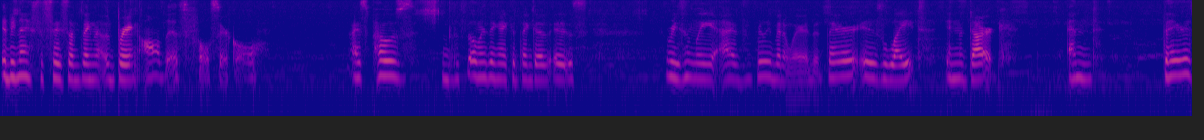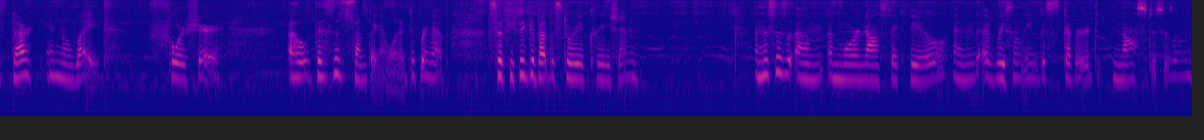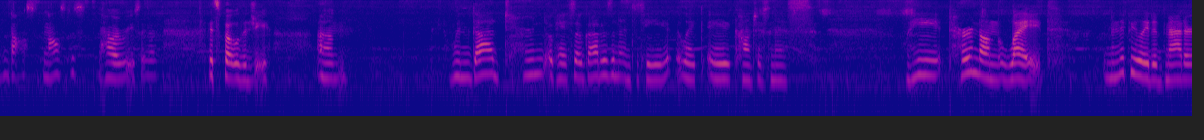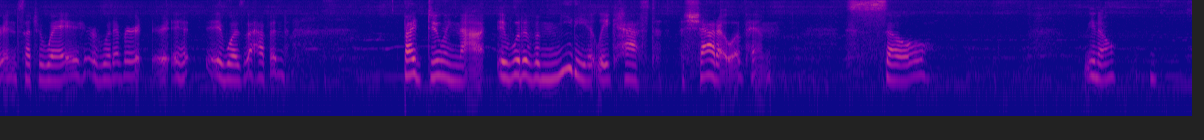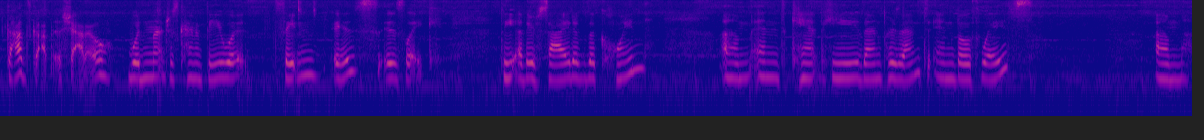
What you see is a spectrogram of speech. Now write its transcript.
it'd be nice to say something that would bring all this full circle. I suppose the only thing I could think of is recently I've really been aware that there is light in the dark, and there is dark in the light for sure. Oh, this is something I wanted to bring up. So, if you think about the story of creation, and this is um, a more Gnostic view, and I've recently discovered Gnosticism. Gnost, Gnostic, however you say that. It's spelled with a G. Um, when God turned, okay, so God was an entity, like a consciousness. When He turned on the light, manipulated matter in such a way, or whatever it, it, it was that happened, by doing that, it would have immediately cast a shadow of him. So, you know, God's got this shadow. Wouldn't that just kind of be what Satan is? Is like the other side of the coin? Um, and can't he then present in both ways? Um,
